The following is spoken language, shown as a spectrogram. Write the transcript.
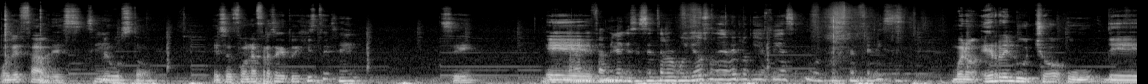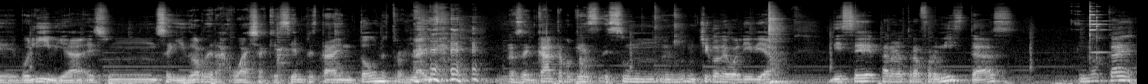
Paul Fabres, Sí. me gustó. ¿Eso fue una frase que tú dijiste? Sí. Sí. mi Eh, familia que se sientan orgullosos de ver lo que yo estoy haciendo, que están felices. Bueno, R. Lucho U de Bolivia es un seguidor de las guayas que siempre está en todos nuestros lives. Nos encanta porque es, es un, un chico de Bolivia. Dice, para los transformistas, no caen,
